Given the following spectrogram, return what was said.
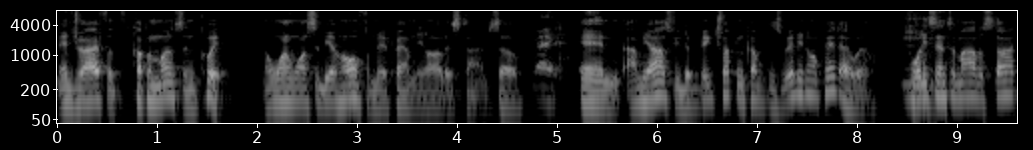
may drive for a couple months and quit. No one wants to be at home from their family all this time. So, Right. and I'll be honest with you, the big trucking companies really don't pay that well. Forty Mm. cents a mile to start.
